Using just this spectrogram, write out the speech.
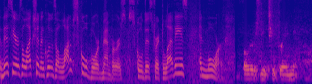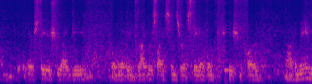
This year's election includes a lot of school board members, school district levies, and more. Voters need to bring um, their state issued ID, whether that be a driver's license or a state identification card. Uh, the main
